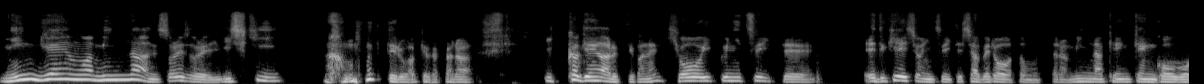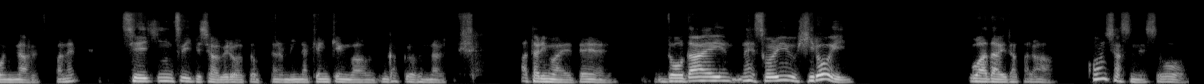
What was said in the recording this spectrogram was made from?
人間はみんなそれぞれ意識 を持ってるわけだから、一家言あるっていうかね、教育について、 education について喋ろうと思ったらみんなケンケンゴーゴーになるとかね、政治について喋ろうと思ったらみんなケンケンが学学になる。当たり前で、土台、ね、そういう広い話題だから、 consciousness を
